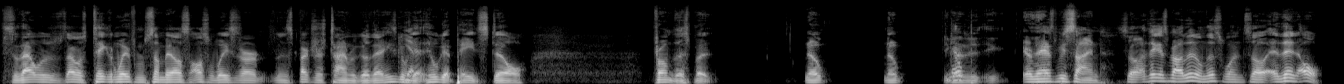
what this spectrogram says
So that was that was taken away from somebody else. Also wasted our inspector's time to go there. He's gonna Yep. get he'll get paid still from this, but nope, nope. You Nope. gotta everything has to be signed. So I think it's about it on this one. So and then oh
